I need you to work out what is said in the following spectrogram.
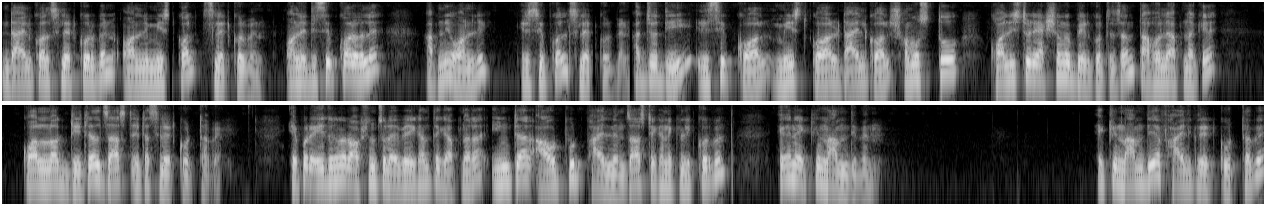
ডায়াল কল সিলেক্ট করবেন অনলি মিসড কল সিলেক্ট করবেন। অনলি রিসিভ কল হলে আপনি অনলি রিসিভ কল সিলেক্ট করবেন। আর যদি receive call missed call dial call সমস্ত কল হিস্টোরি একসঙ্গে বের করতে চান, তাহলে আপনাকে কল লগ ডিটেল জাস্ট এটা সিলেক্ট করতে হবে। এরপর এই ধরনের অপশন চলে আসবে। এখান থেকে আপনারা enter output file name just এখানে ক্লিক করবেন। এখানে একটি নাম দিবেন। একটি নাম দিয়ে ফাইল ক্রিয়েট করতে হবে।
